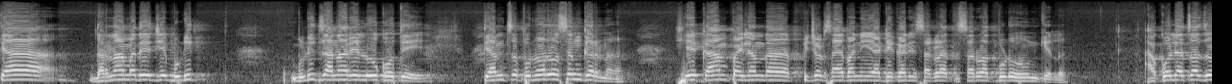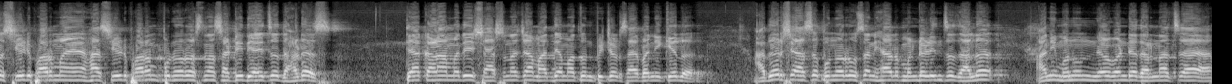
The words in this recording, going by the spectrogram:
त्या धरणामध्ये जे बुडीत बुडीत जाणारे लोक होते त्यांचं पुनर्वसन करणं हे काम पहिल्यांदा पिचड साहेबांनी या ठिकाणी सगळ्यात सर्वात पुढं होऊन केलं. अकोल्याचा जो सीड फार्म आहे हा सीड फार्म पुनर्वसनासाठी द्यायचं धाडस त्या काळामध्ये शासनाच्या माध्यमातून पिचड साहेबांनी केलं. आदर्श असं पुनर्वसन ह्या मंडळींचं झालं आणि म्हणून निळवंडे धरणाचा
